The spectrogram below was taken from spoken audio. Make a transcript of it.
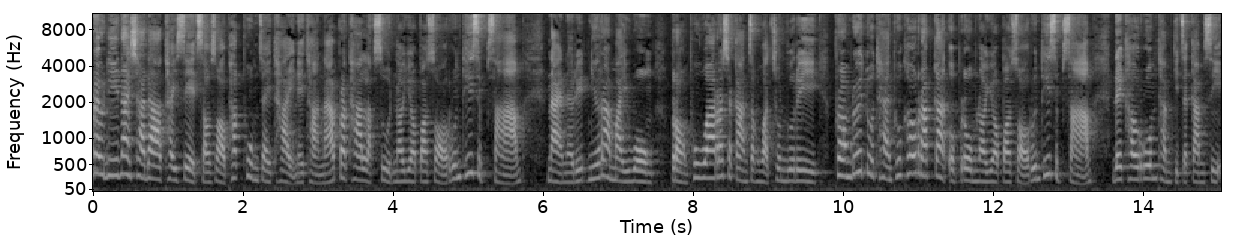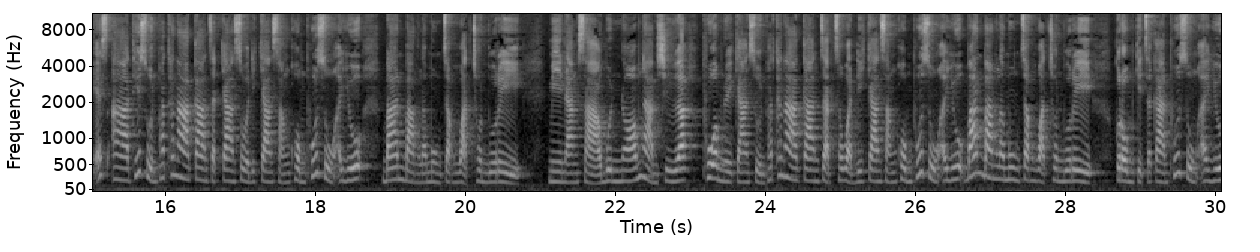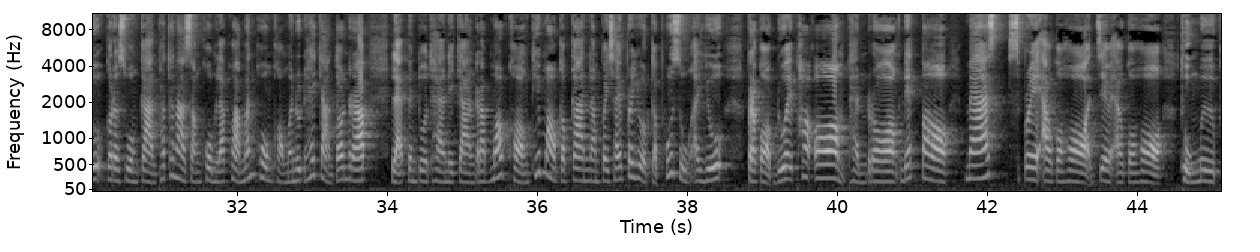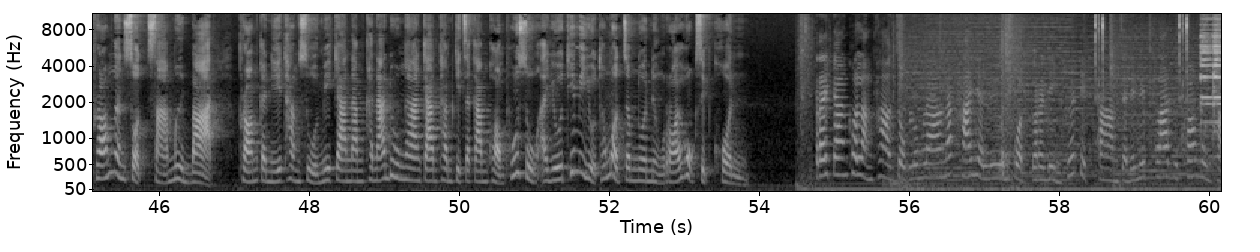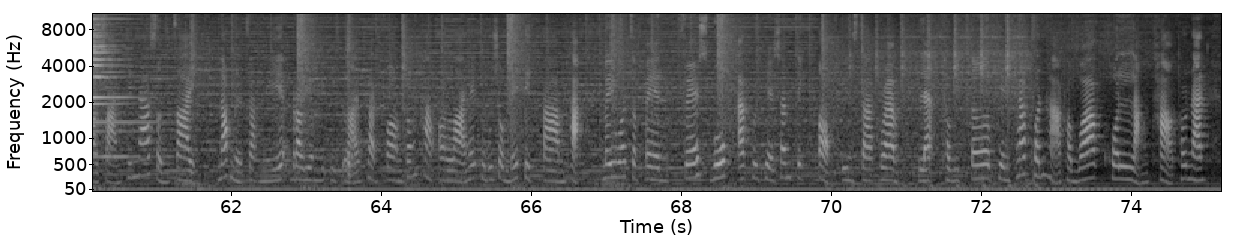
เร็วๆนี้นายชาดาไทยเศษสสพักภูมิใจไทย ในฐานะประธานหลักสูตรนยปสรุ่นที่ 13 นายนริศนิรามัยวงศ์รองผู้ว่าราชการจังหวัดชนบุรี พร้อมด้วยตัวแทนผู้เข้ารับการอบรมนยปสรุ่นที่ 13 ได้เข้าร่วมทำกิจกรรม CSR ที่ศูนย์พัฒนาการจัดการสวัสดิการสังคมผู้สูงอายุ บ้านบางละมุงจังหวัดชนบุรี มีนางสาวบุญน้อมงามเชื้อ ผู้อำนวยการศูนย์พัฒนาการจัดสวัสดิการสังคมผู้สูงอายุบ้านบางละมุงจังหวัดชนบุรี กรมกิจการผู้สูงอายุกระทรวงการพัฒนาสังคมและความมั่นคงของมนุษย์ให้การต้อนรับ และเป็นตัวแทนในการรับมอบของที่เหมาะกับการนำไปใช้ประโยชน์กับผู้สูงอายุ ประกอบด้วยผ้าอ้อม แผ่นรอง เด็ดตอแมสสเปรย์แอลกอฮอล์เจลแอลกอฮอล์ถุงมือพร้อมเงินสด 30,000 บาท พร้อมกันนี้ทางศูนย์มีการนำคณะดูงานการทำกิจกรรมของผู้สูงอายุที่มีอยู่ทั้งหมดจำนวน 160 คน รายการคนหลังข่าวจบลงแล้วนะคะ อย่าลืมกดกระดิ่งเพื่อติดตามจะได้ไม่พลาดทุกข้อมูลข่าวสารที่น่าสนใจ นอกเหนือจากนี้เรายังมีอีกหลายแพลตฟอร์มช่องทางออนไลน์ให้คุณผู้ชมได้ติดตามค่ะ ไม่ว่าจะเป็น Facebook แอปพลิเคชัน TikTok Instagram และ Twitter เพียงแค่ค้นหาคำว่าคนหลังข่าวเท่านั้น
